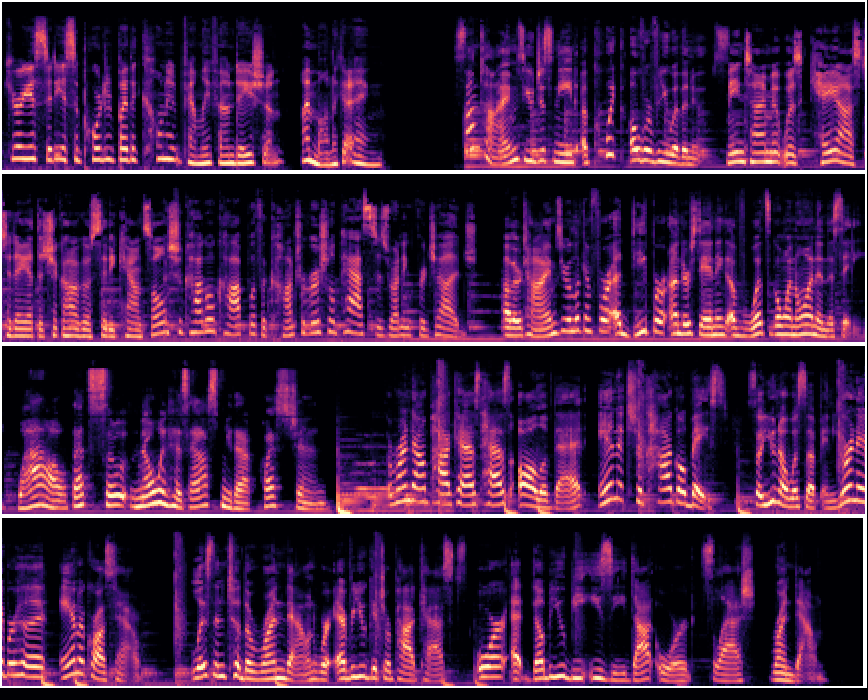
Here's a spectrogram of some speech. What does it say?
Curious City is supported by the Conant Family Foundation. I'm Monica Eng. Sometimes you just need a quick overview of the news. Meantime, it was chaos today at the Chicago City Council. A Chicago cop with a controversial past is running for judge. Other times, you're looking for a deeper understanding of what's going on in the city. Wow, that's so. No one has asked me that question. The Rundown podcast has all of that, and it's Chicago based, so you know what's up in your neighborhood and across town. Listen to The Rundown wherever you get your podcasts or at wbez.org slash rundown.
